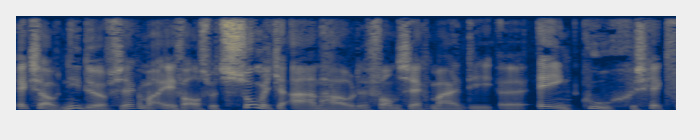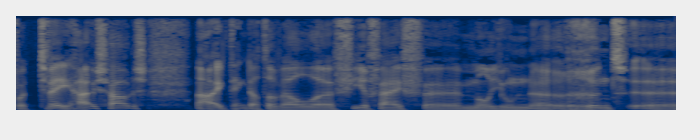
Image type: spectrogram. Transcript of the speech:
Ik zou het niet durven zeggen, maar even als we het sommetje aanhouden van zeg maar die eh, één koe geschikt voor twee huishoudens. Nou, ik denk dat er wel eh 4, 5 eh, miljoen eh, rund, eh,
